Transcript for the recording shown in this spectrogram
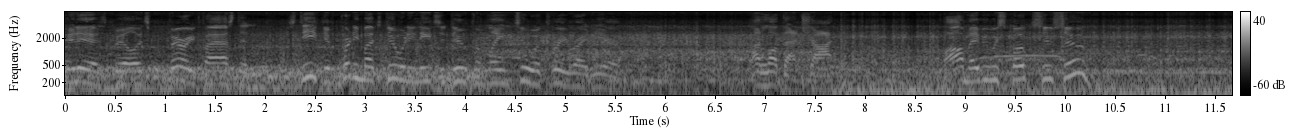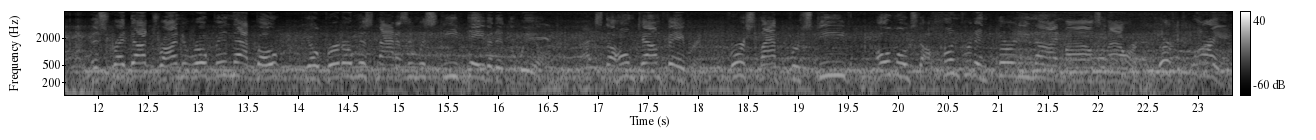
It is, Bill. It's very fast, and Steve can pretty much do what he needs to do from lane two or three right here. I love that shot. Well, maybe we spoke too soon. This red dot trying to rope in that boat. The Oberto Miss Madison with Steve David at the wheel. That's the hometown favorite. First lap for Steve, almost 139 miles an hour. They're flying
